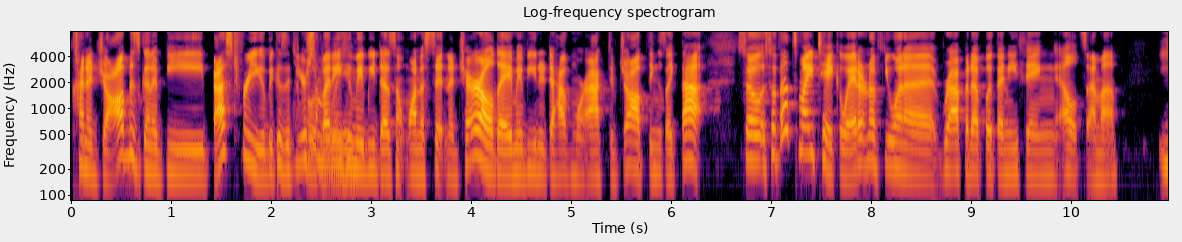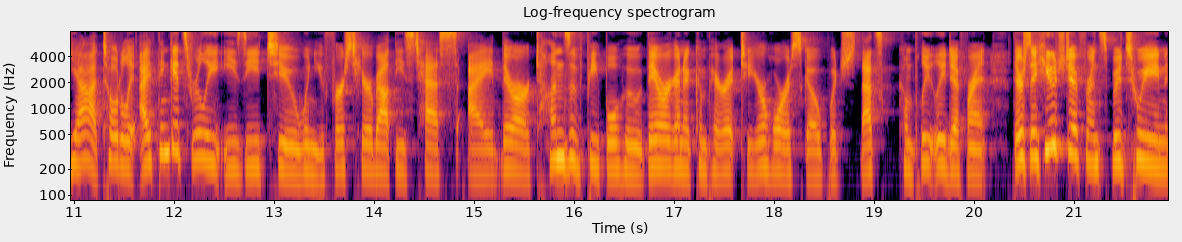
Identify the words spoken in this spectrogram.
kind of job is going to be best for you. Because if you're somebody who maybe doesn't want to sit in a chair all day, maybe you need to have a more active job, things like that. So, so that's my takeaway. I don't know if you want to wrap it up with anything else, Emma. Yeah, totally. I think it's really easy to when you first hear about these tests, I there are tons of people who they are going to compare it to your horoscope, which that's completely different. There's a huge difference between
